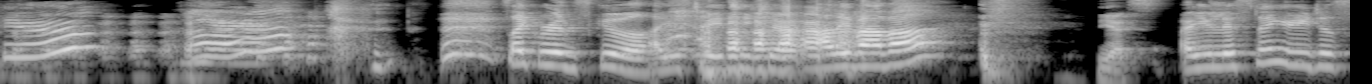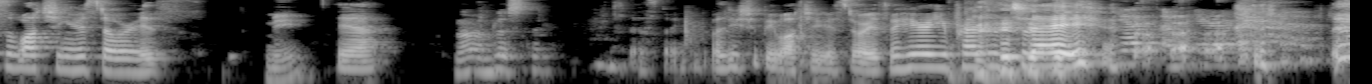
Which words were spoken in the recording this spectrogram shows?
Here. Here. it's like we're in school. I used to be a teacher. Alibaba? Yes. are you listening or are you just watching your stories? Me? Yeah, No, I'm listening. listening. Well, you should be watching your stories. But here, are you present today? Yes, I'm here.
